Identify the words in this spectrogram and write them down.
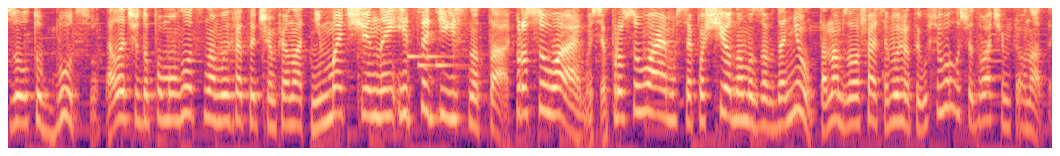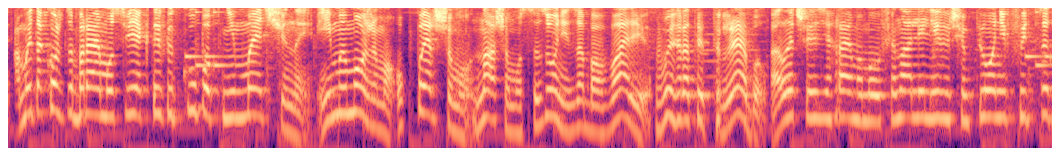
золоту бутсу. Але чи допомогло це нам виграти чемпіонат Німеччини? І це дійсно так. Просуваємося, просуваємося по ще одному завданню, та нам залишається виграти усього лише два чемпіонати. А ми також забираємо свій актив і Кубок Німеччини. І ми можемо у першому нашому сезоні за Баварію виграти требл. Але чи зіграємо ми у фіналі Ліги Чемпіонів? І це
